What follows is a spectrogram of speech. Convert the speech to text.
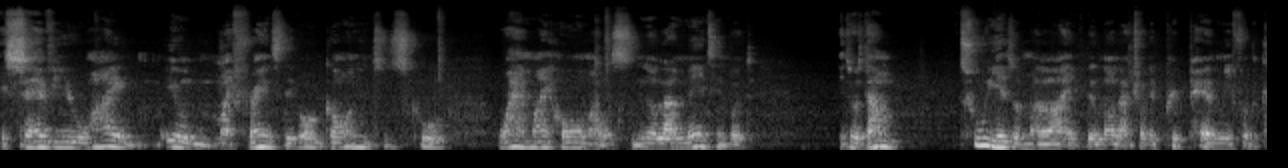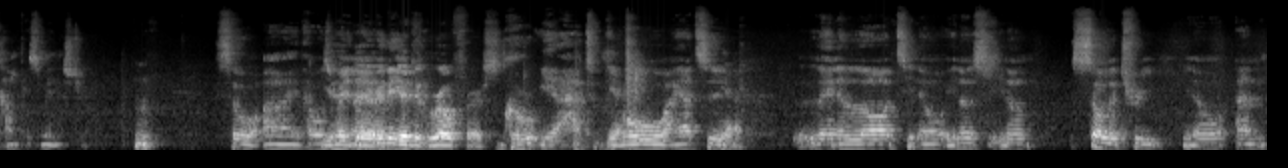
I serve you. Why? Even my friends, they've all gone into school. Why am I home? I was you know lamenting, but it was down two years of my life. The Lord actually prepared me for the campus ministry. Hmm. So I that was You when had, I really you had to grow first. grow. Yeah, I had to Yeah. grow. I had to Yeah. learn a lot. You know, you know, you know, solitary. You know, and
